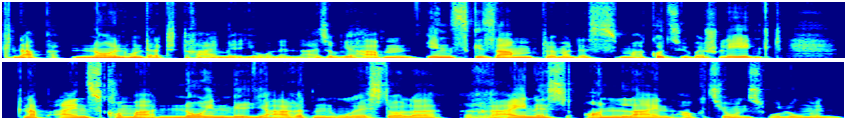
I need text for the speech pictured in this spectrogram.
knapp 903 Millionen. Also wir haben insgesamt, wenn man das mal kurz überschlägt, knapp 1,9 Milliarden US-Dollar reines Online-Auktionsvolumen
